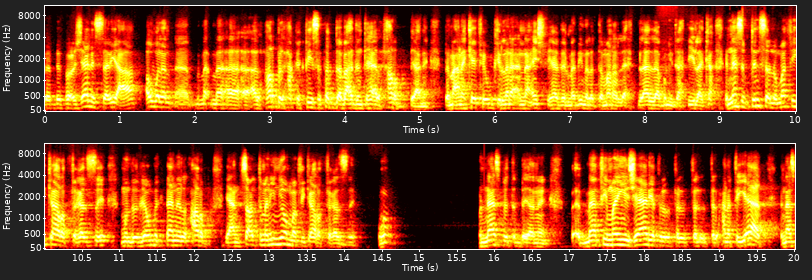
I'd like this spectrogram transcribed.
بعجالة سريعة. اولا آه، آه، الحرب الحقيقية ستبدأ بعد انتهاء الحرب. يعني بمعنى كيف يمكن لنا أن نعيش في هذه المدينة التي دمرها الاحتلال لا بني تحتيه لك الناس بتنسى إنه ما في كهرب في غزة منذ اليوم الثاني للحرب. يعني 89 يوم ما في كهرب في غزة. والناس بت يعني ما في مي جارية في في في الحنفيات. الناس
